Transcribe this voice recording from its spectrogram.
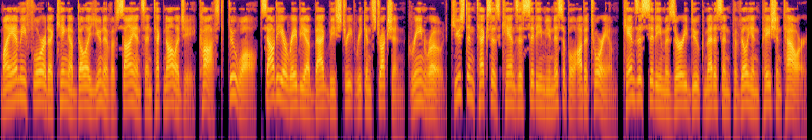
Miami Florida King Abdullah Univ of Science and Technology KAUST, Thuwal, Saudi Arabia Bagby Street Reconstruction Green Road, Houston, Texas Kansas City Municipal Auditorium, Kansas City, Missouri Duke Medicine Pavilion Patient Tower,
